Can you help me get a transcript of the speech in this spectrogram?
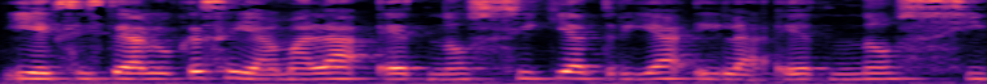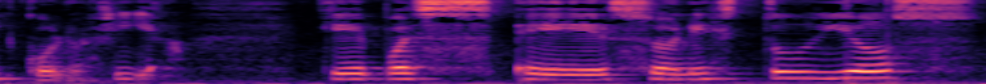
y existe algo que se llama la etnopsiquiatría y la etnopsicología, que pues eh, son estudios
